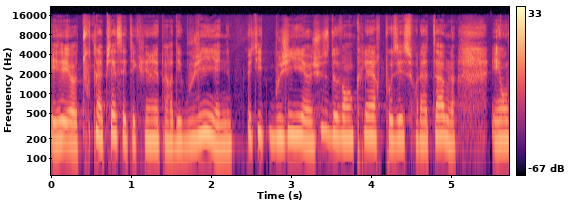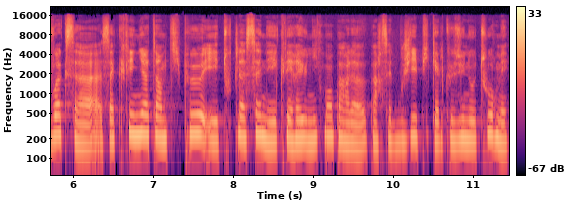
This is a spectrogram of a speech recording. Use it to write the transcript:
et toute la pièce est éclairée par des bougies. Il y a une petite bougie juste devant Claire posée sur la table et on voit que ça, clignote un petit peu et toute la scène est éclairée uniquement par, cette bougie et puis quelques-unes autour, mais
